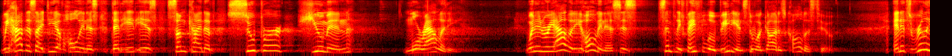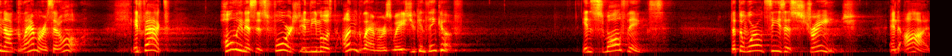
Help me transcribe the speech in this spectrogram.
We have this idea of holiness that it is some kind of superhuman morality. When in reality, holiness is simply faithful obedience to what God has called us to. And it's really not glamorous at all. In fact, holiness is forged in the most unglamorous ways you can think of. In small things that the world sees as strange and odd,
